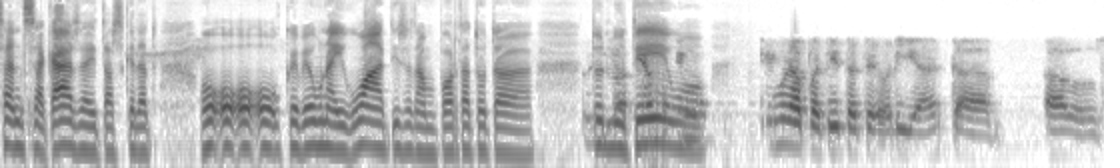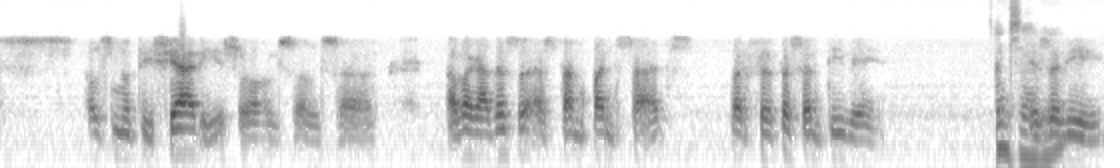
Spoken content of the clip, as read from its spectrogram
sense casa i t'has quedat... O, o, o, o que ve un aiguat i se t'emporta tot, a, tot jo teu... Tinc, tinc una petita teoria que els, els noticiaris o els, els, uh, a vegades estan pensats per fer-te sentir bé. És a dir,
